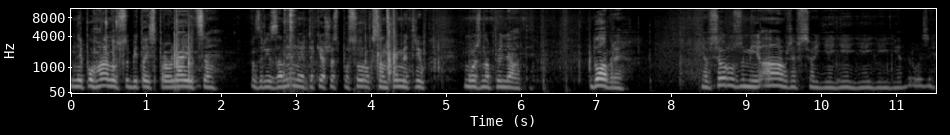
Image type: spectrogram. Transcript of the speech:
непогано собі та й справляється з різаниною. Таке щось по 40 см можна пиляти. Добре. Я все розумію. А, вже все є, є, є, є, є, друзі.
